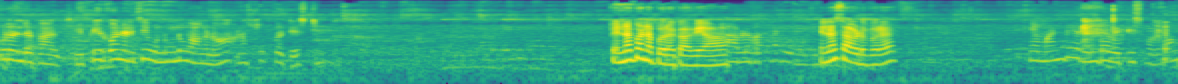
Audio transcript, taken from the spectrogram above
கூட ரெண்டு டப்பா. எப்படி இருக்கும்னு நினச்சி ஒன்று ஒன்று வாங்கினோம். ஆனால் சூப்பர் டேஸ்ட்டு இப்ப என்ன பண்ண போற காவியா? என்ன சாப்பிட போற? என் மண்டே ரெண்டா வெட்டி சாப்பிடும்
